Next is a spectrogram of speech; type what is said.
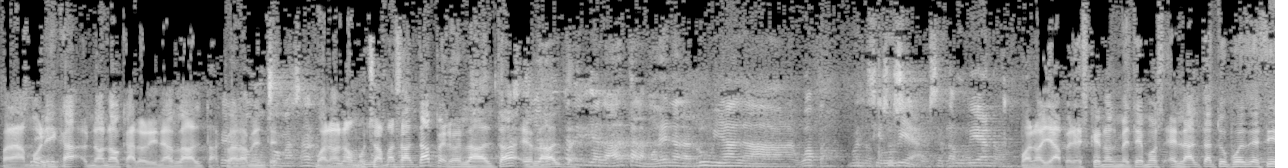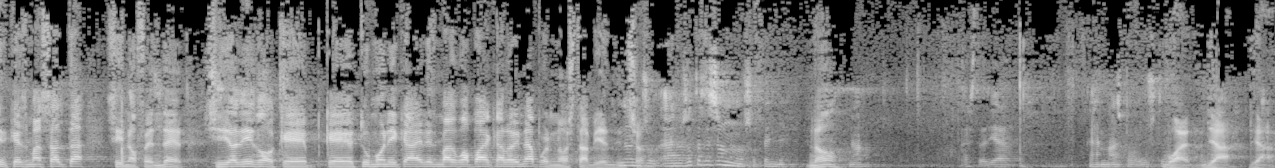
Para Mónica, no, no, Carolina es la alta, Pero no claramente. mucho más alta. Bueno, no mucha más alta, pero es la alta, es la Yo alta. nunca diría la alta, la morena, la rubia, la guapa. Bueno, sí, rubia, pues la rubia no. Bueno, ya, pero es que nos metemos en la alta, tú puedes decir que es más alta sin ofender. Si yo digo que, que tú, Mónica, eres más guapa que Carolina, pues no está bien No dicho. nos- a nosotros eso no nos ofende. ¿No? No. Esto ya. Además, por gusto. Bueno, ya, ya.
